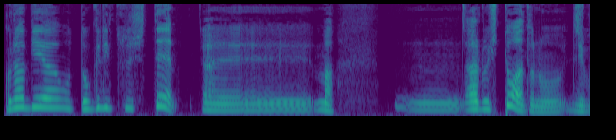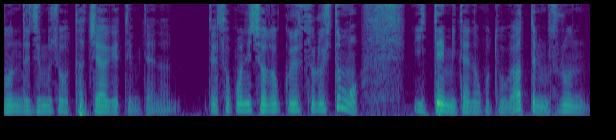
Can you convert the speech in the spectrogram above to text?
グラビアを独立して、えー、まあ、ある人はその自分で事務所を立ち上げてみたいな、で、そこに所属する人もいてみたいなことがあったりもするんで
